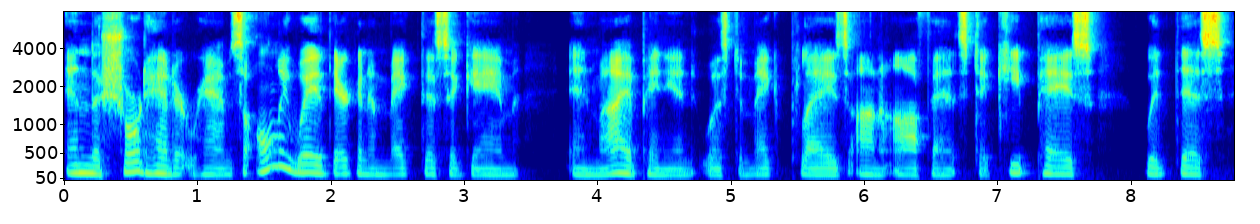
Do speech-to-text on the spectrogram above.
And the shorthanded Rams, the only way they're going to make this a game in my opinion, was to make plays on offense to keep pace with this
